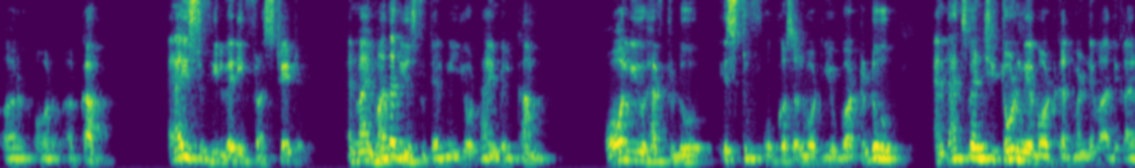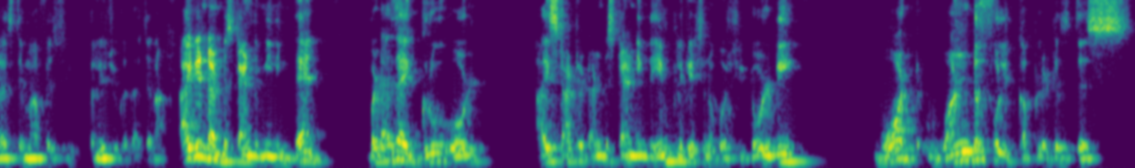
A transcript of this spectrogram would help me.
or, or a cup. And I used to feel very frustrated. And my mother used to tell me, Your time will come. All you have to do is to focus on what you got to do. And that's when she told me about I didn't understand the meaning then. But as I grew old, I started understanding the implication of what she told me. What wonderful couplet is this?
